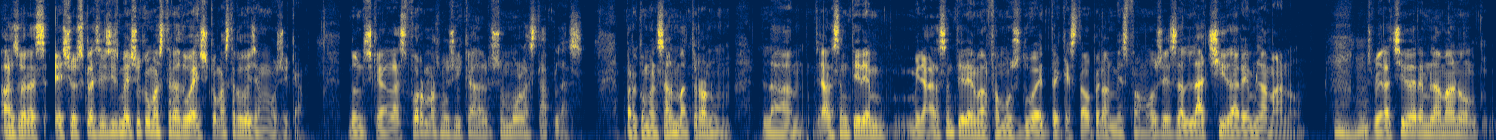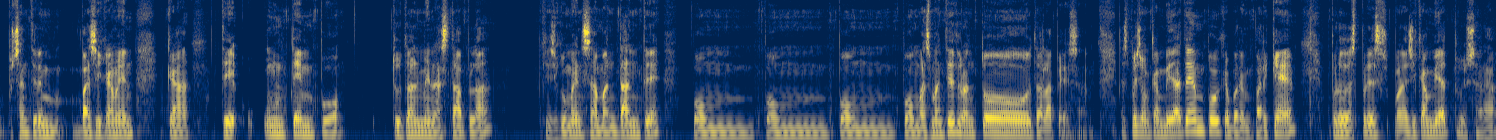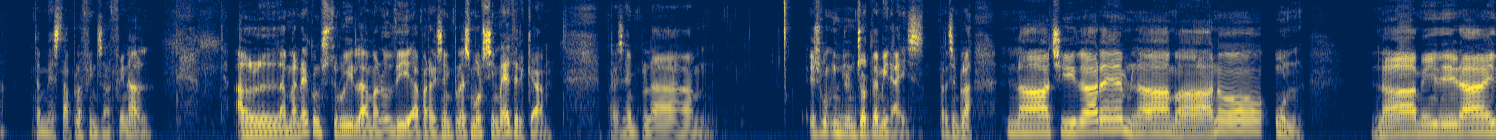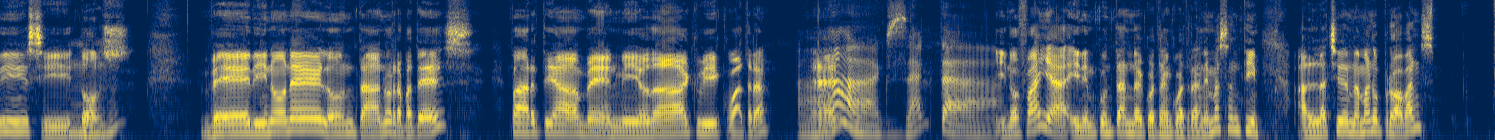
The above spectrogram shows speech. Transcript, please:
Aleshores, això és classicisme, això com es tradueix? Com es tradueix en música? Doncs que les formes musicals són molt estables. Per començar, el metrònom. La... Ara sentirem, mira, ara sentirem el famós duet d'aquesta òpera, el més famós, és el La ci darem la mano. Mhm. Doncs bé, la ci darem la mano, sentirem bàsicament que té un tempo totalment estable, que si comença amb andante, pom, pom, pom, pom, es manté durant tota la peça. Després hi ha un canvi de tempo, que veurem per què, però després, quan hagi canviat, doncs serà també estable fins al final. El, la manera de construir la melodia, per exemple, és molt simètrica. Per exemple, és un, un joc de miralls. Per exemple, la ci darem la mano, un. La mi dirai di sì, Mhm. dos. Vedi non è lontano, repeteix. Partiamo ben mio da qui, quatre. Ah, exacte. I no falla, i anem comptant de 4 en 4. Anem a sentir el Lachi de la mano, però abans,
